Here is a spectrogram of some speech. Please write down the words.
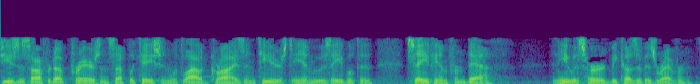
Jesus offered up prayers and supplication with loud cries and tears to him who was able to save him from death, and he was heard because of his reverence.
